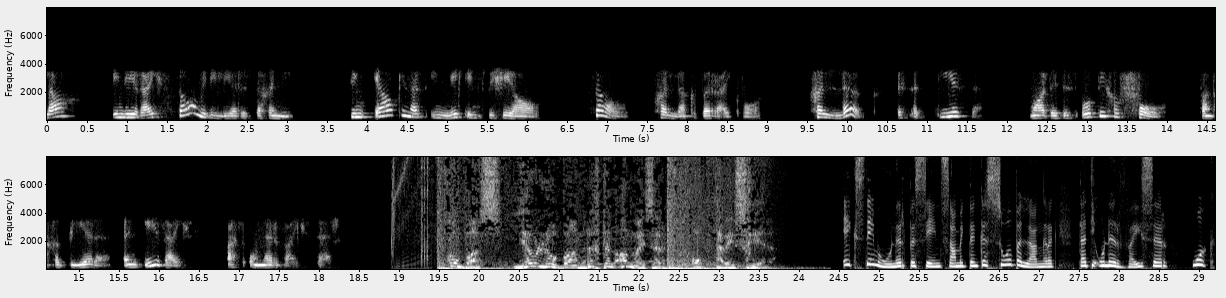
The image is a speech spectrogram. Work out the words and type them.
lag en die reis saam met die leerders te geniet. Sien elkeen as uniek en spesiaal. Sal geluk bereik word. Geluk is 'n keuse, maar dit is ook die gevolg van gebeure in u reis as onderwyser. Kompas, jou loopbaanrigtingaanwyser op RSG. Ek stem 100% saam. Ek dink dit is so belangrik dat die onderwyser ook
